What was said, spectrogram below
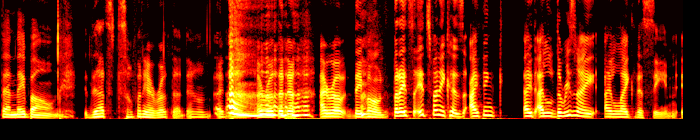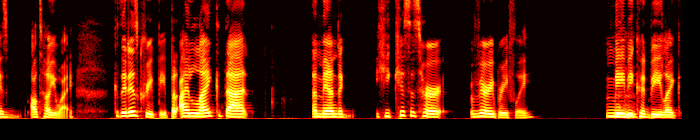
Then they bone. That's so funny. I wrote that down. I. I wrote that down. I wrote they bone. but it's it's funny because I think I, I the reason I I like this scene is I'll tell you why, because it is creepy. But I like that Amanda he kisses her very briefly. Maybe mm-hmm. could be like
